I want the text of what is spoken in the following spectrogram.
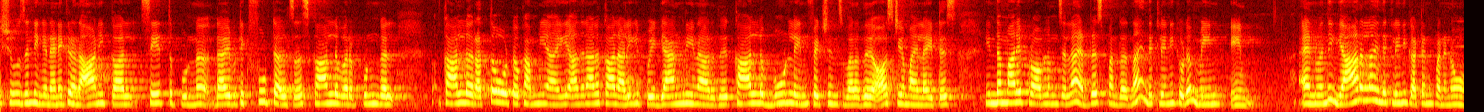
இஷ்யூஸ்ன்னு நீங்கள் நினைக்கிற அந்த ஆணிக்கால் சேத்து புண்ணு டயபெட்டிக் ஃபுட் அல்சர்ஸ் காலில் வர புண்கள் காலில் ரத்த ஓட்டம் கம்மியாகி அதனால் கால் அழுகி போய் கேங்க்ரீன் ஆகுது காலில் போனில் இன்ஃபெக்ஷன்ஸ் வருது ஆஸ்டியோமைலைட்டிஸ் இந்த மாதிரி ப்ராப்ளம்ஸ் எல்லாம் அட்ரஸ் பண்ணுறது தான் இந்த கிளினிக்கோட மெயின் எய்ம் அண்ட் வந்து யாரெல்லாம் இந்த கிளினிக் அட்டன் பண்ணணும்?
